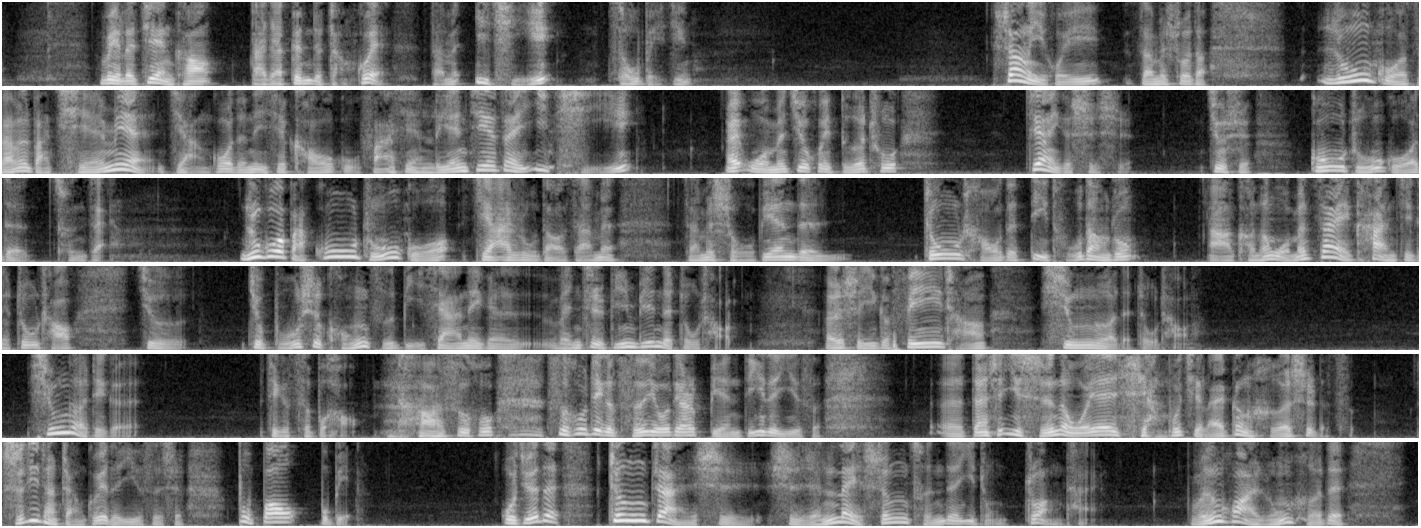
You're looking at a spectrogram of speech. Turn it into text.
为了健康，大家跟着掌柜，咱们一起走北京。上一回咱们说到，如果咱们把前面讲过的那些考古发现连接在一起，哎，我们就会得出这样一个事实，就是孤竹国的存在。如果把孤竹国加入到咱们咱们手边的周朝的地图当中。啊，可能我们再看这个周朝，就就不是孔子笔下那个文质彬彬的周朝了，而是一个非常凶恶的周朝了。凶恶这个这个词不好啊，似乎似乎这个词有点贬低的意思。呃，但是一时呢，我也想不起来更合适的词。实际上，掌柜的意思是不褒不贬。我觉得征战是是人类生存的一种状态，文化融合的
